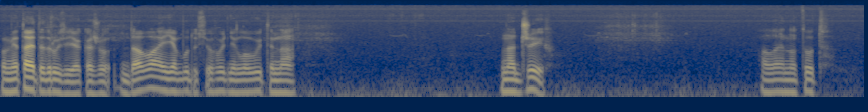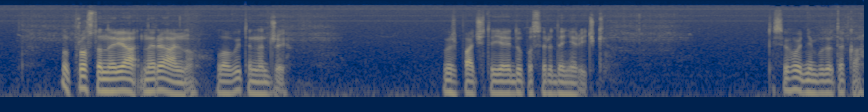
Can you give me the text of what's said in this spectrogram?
Пам'ятаєте, друзі, я кажу, давай я буду сьогодні ловити на, на джиг. Але ну тут ну, просто нереа- нереально ловити на джиг. Ви ж бачите, я йду посередині річки. То сьогодні буде така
